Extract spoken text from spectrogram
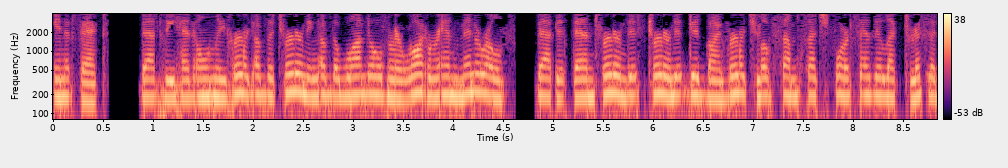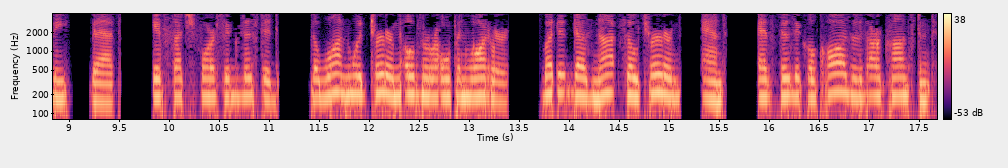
in effect, that he had only heard of the turning of the wand over water and minerals, that it then turned if turned it did by virtue of some such force as electricity, that, if such force existed, the wand would turn over open water, but it does not so turn, and, as physical causes are constant,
